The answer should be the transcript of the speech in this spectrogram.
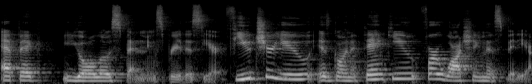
epic YOLO spending spree this year. Future you is going to thank you for watching this video.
